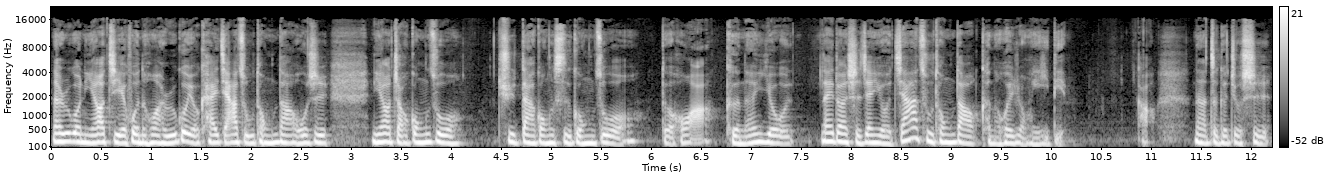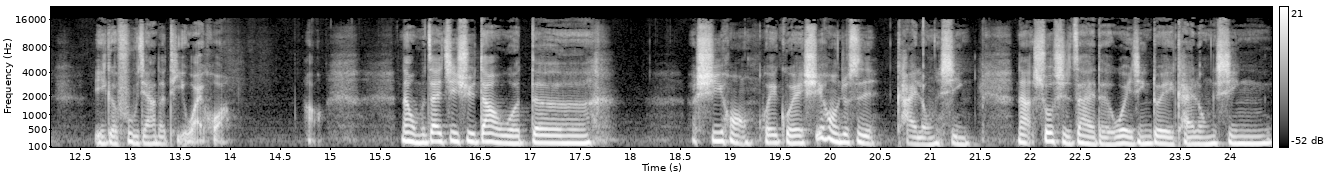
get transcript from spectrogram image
那如果你要结婚的话，如果有开家族通道，或是你要找工作去大公司工作的话，可能有那段时间有家族通道，可能会容易一点。好，那这个就是一个附加的题外话。好，那我们再继续到我的。西红回归，西红就是凯龙星。那说实在的，我已经对凯龙星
